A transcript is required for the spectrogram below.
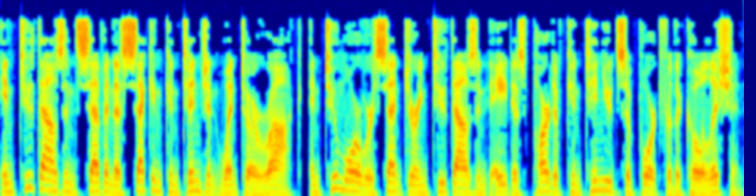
In 2007 a second contingent went to Iraq, and two more were sent during 2008 as part of continued support for the coalition.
